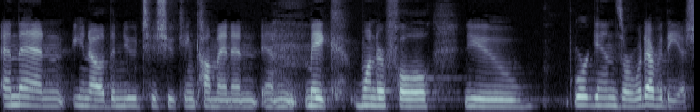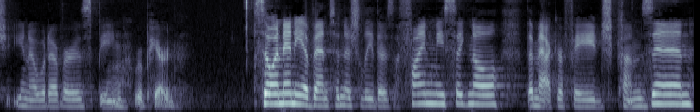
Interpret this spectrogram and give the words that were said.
and then you know the new tissue can come in and, and make wonderful new organs or whatever the issue you know whatever is being repaired so in any event initially there's a find me signal the macrophage comes in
